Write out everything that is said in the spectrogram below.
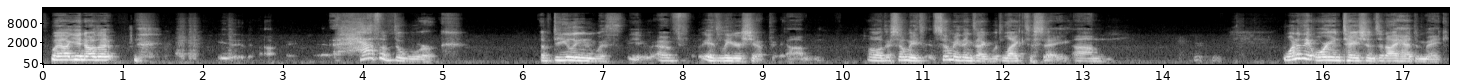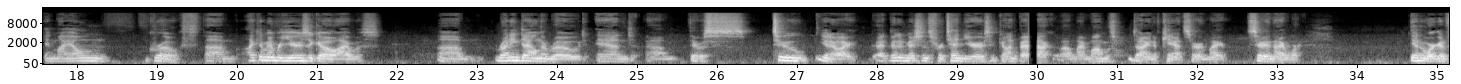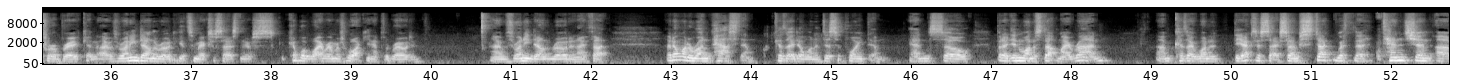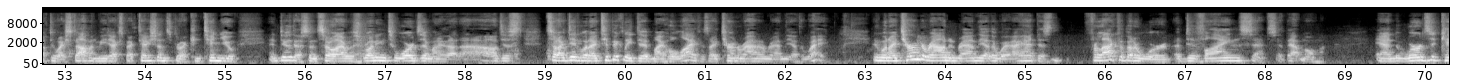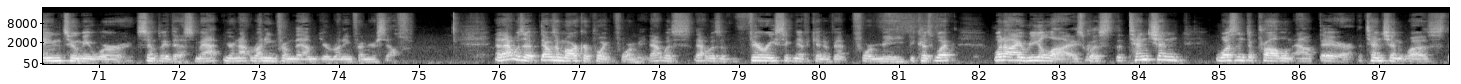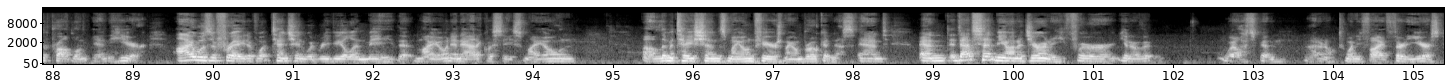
Well, you know, the half of the work of dealing with of in leadership. Um, oh, there's so many so many things I would like to say. Um, one of the orientations that I had to make in my own growth, um, I can remember years ago I was um, running down the road and um, there was to, you know, I, I'd been in missions for 10 years, had gone back. Uh, my mom was dying of cancer, and my Sarah and I were in Oregon for a break. And I was running down the road to get some exercise, and there's a couple of YWAMers walking up the road. And I was running down the road, and I thought, I don't want to run past them because I don't want to disappoint them. And so, but I didn't want to stop my run because um, I wanted the exercise. So I'm stuck with the tension of do I stop and meet expectations? Do I continue and do this? And so I was running towards them and I thought, ah, I'll just, so I did what I typically did my whole life is I turned around and ran the other way. And when I turned around and ran the other way, I had this, for lack of a better word, a divine sense at that moment. And the words that came to me were simply this Matt, you're not running from them, you're running from yourself. Now that was a that was a marker point for me. That was that was a very significant event for me because what what I realized was the tension wasn't the problem out there. The tension was the problem in here. I was afraid of what tension would reveal in me, that my own inadequacies, my own uh, limitations, my own fears, my own brokenness. And and that sent me on a journey for, you know, well, it's been, I don't know, 25, 30 years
